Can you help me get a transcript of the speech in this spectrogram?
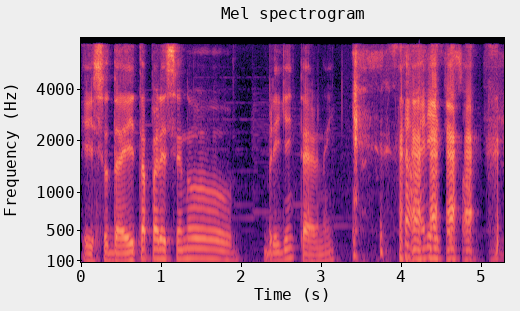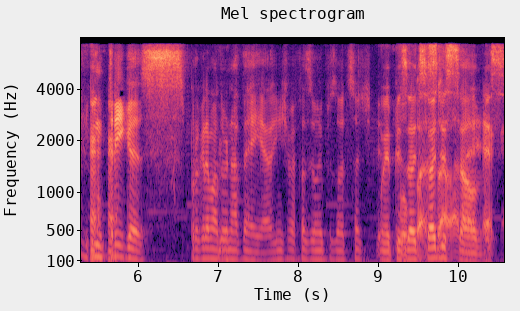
Isso daí tá parecendo briga interna, hein? Tá, olha aí, pessoal. Intrigas. Programador na veia. A gente vai fazer um episódio só de. Um episódio só de salves.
